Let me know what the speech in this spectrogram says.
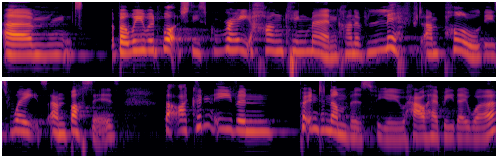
Um, but we would watch these great hunking men kind of lift and pull these weights and buses that I couldn't even put into numbers for you how heavy they were.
